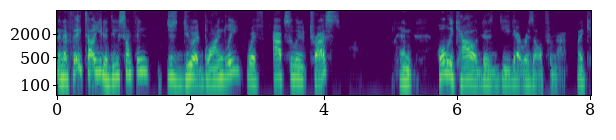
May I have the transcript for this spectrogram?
and if they tell you to do something just do it blindly with absolute trust. And holy cow do you get result from that? Like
